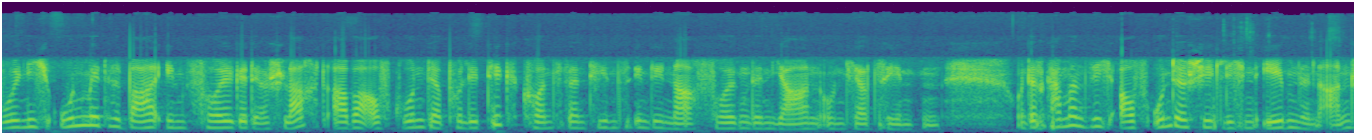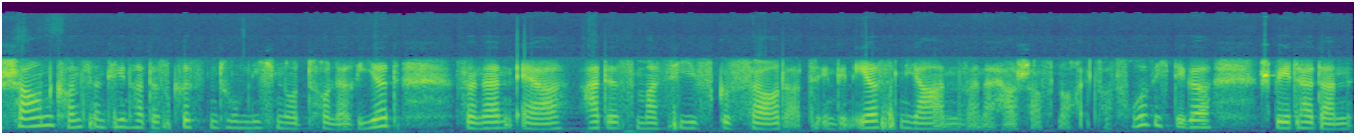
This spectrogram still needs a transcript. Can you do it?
Wohl nicht unmittelbar infolge der Schlacht, aber aufgrund der Politik Konstantins in den nachfolgenden Jahren und Jahrzehnten. Und das kann man sich auf unterschiedlichen Ebenen anschauen. Konstantin hat das Christentum nicht nur toleriert, sondern er hat es massiv gefördert. In den ersten Jahren seiner Herrschaft noch etwas vorsichtiger, später dann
